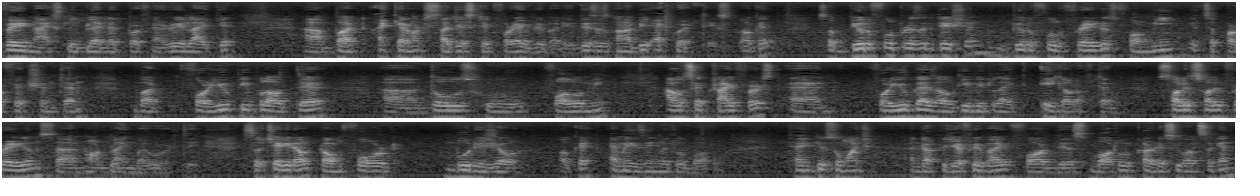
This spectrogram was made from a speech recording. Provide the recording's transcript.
Very nicely blended perfume. I really like it. Uh, but I cannot suggest it for everybody. This is gonna be accurate taste. Okay, so beautiful presentation, beautiful fragrance. For me, it's a perfection 10. But for you people out there, uh, those who follow me, I would say try first and for you guys I'll give it like 8 out of 10 solid solid fragrance uh, not blind buy worthy so check it out Tom Ford de okay amazing little bottle thank you so much and Dr. Jafferi Bhai for this bottle courtesy once again.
